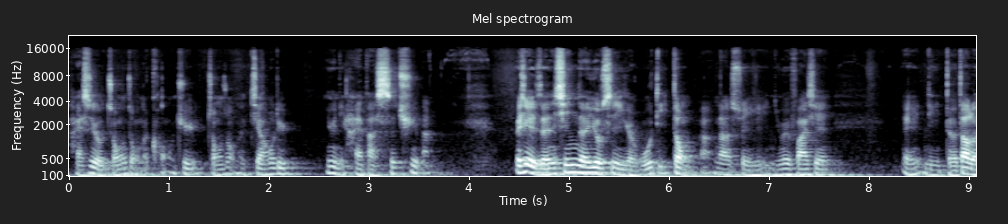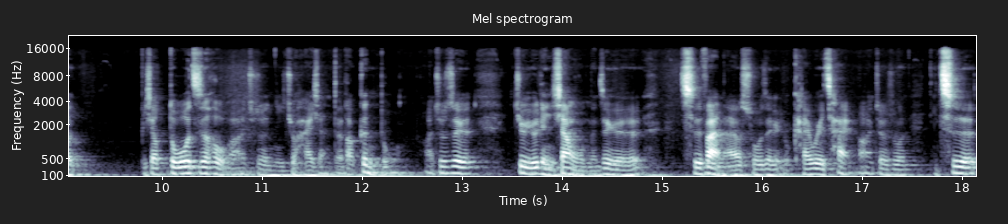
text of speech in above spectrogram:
还是有种种的恐惧、种种的焦虑，因为你害怕失去嘛。而且人心呢，又是一个无底洞啊，那所以你会发现，哎，你得到了。比较多之后啊，就是你就还想得到更多啊，就是就有点像我们这个吃饭还要说这个有开胃菜啊，就是说你吃了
